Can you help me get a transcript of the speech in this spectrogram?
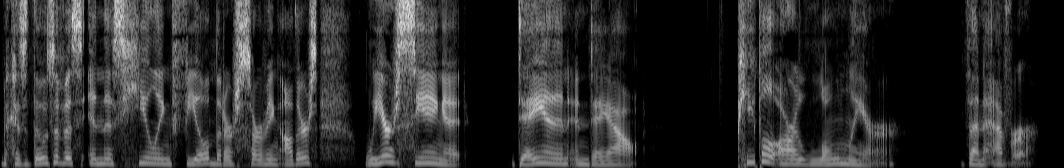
because those of us in this healing field that are serving others, we are seeing it day in and day out. People are lonelier than ever.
